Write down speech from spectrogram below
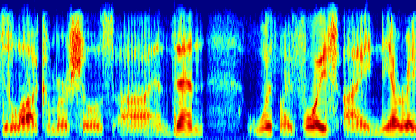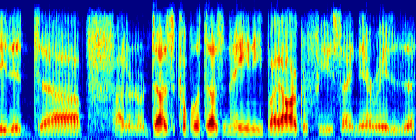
did a lot of commercials, uh, and then with my voice, I narrated uh, I don't know, does a couple of dozen A and E biographies. I narrated the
